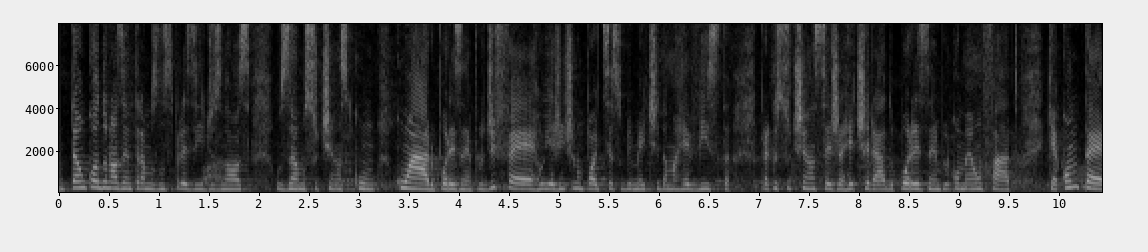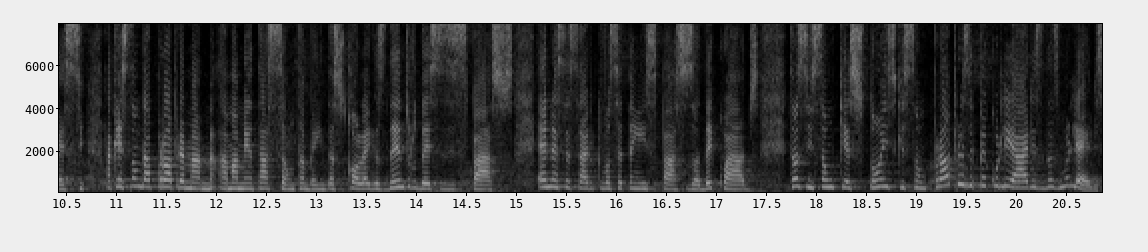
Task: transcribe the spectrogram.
Então, quando nós entramos nos presídios, nós usamos sutiãs com, com aro, por exemplo, de ferro, e a gente não pode ser submetido a uma revista para que o sutiã seja retirado, por exemplo, como é um fato que acontece. A questão da própria amamentação também, das colegas dentro desses espaços, é necessário que você tenha espaços adequados adequados. Então, assim, são questões que são próprias e peculiares das mulheres,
